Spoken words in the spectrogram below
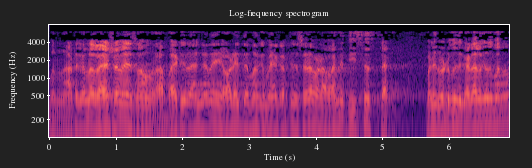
మన నాటకంలో వేషం వేసాం. రా- బయటికి రాగానే ఎవడైతే మనకి మేకప్ చేస్తాడో వాడు అవన్నీ తీసేస్తాడు. మళ్ళీ రోడ్డు మీదకి వెళ్ళాలి కదా మనం?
